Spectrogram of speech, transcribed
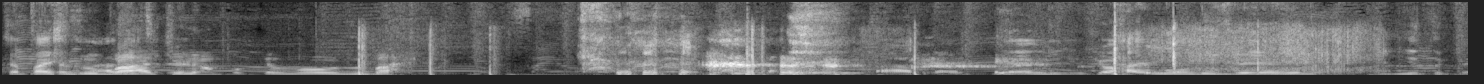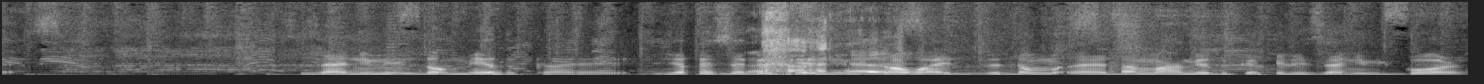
se É apaixonado. Zubat, ele é um Pokémon, o Zubat. Ah, cara. É que o Raimundo vê aí, não acredito, cara. Esses animes dão medo, cara. Já percebeu que anime kawaii dá, é, dá mais medo que aqueles anime gore?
